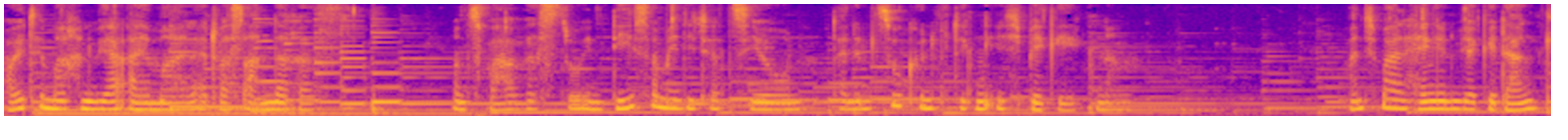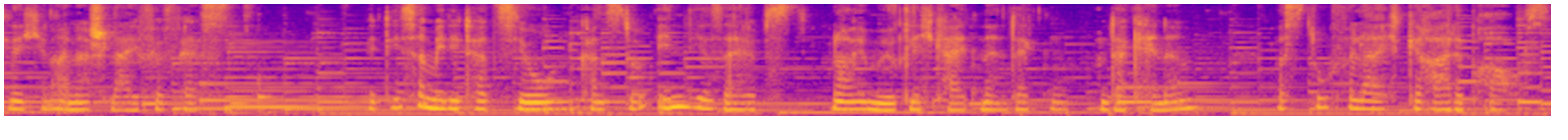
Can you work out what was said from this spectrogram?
Heute machen wir einmal etwas anderes. Und zwar wirst du in dieser Meditation deinem zukünftigen Ich begegnen. Manchmal hängen wir gedanklich in einer Schleife fest. Mit dieser Meditation kannst du in dir selbst neue Möglichkeiten entdecken und erkennen, was du vielleicht gerade brauchst.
